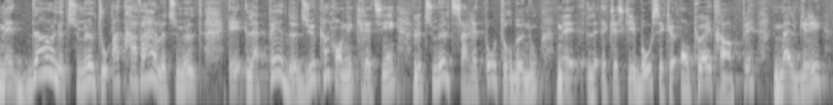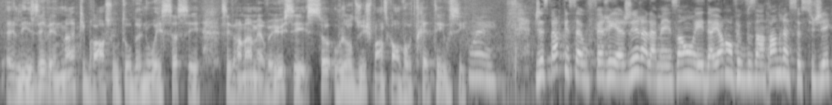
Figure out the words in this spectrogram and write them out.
mais dans le tumulte ou à travers le tumulte. Et la paix de Dieu, quand on est chrétien, le tumulte s'arrête pas autour de nous, mais qu'est-ce qui est beau, c'est qu'on peut être en paix malgré euh, les événements qui brassent autour de nous. Et ça, c'est vraiment merveilleux. C'est ça, aujourd'hui, je pense qu'on va traiter aussi. Oui. J'espère que ça vous fait réagir à la maison. Et d'ailleurs, on veut vous entendre à ce sujet.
